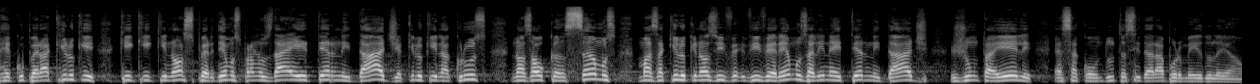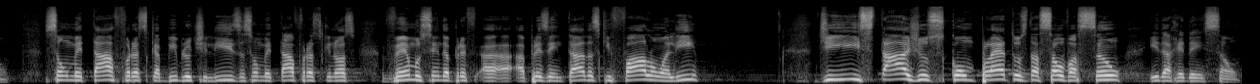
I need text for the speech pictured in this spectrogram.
recuperar aquilo que, que, que nós perdemos, para nos dar a eternidade, aquilo que na cruz nós alcançamos, mas aquilo que nós vive, viveremos ali na eternidade, junto a Ele, essa conduta se dará por meio do leão. São metáforas que a Bíblia utiliza, são metáforas que nós vemos sendo apre, a, apresentadas, que falam ali de estágios completos da salvação e da redenção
